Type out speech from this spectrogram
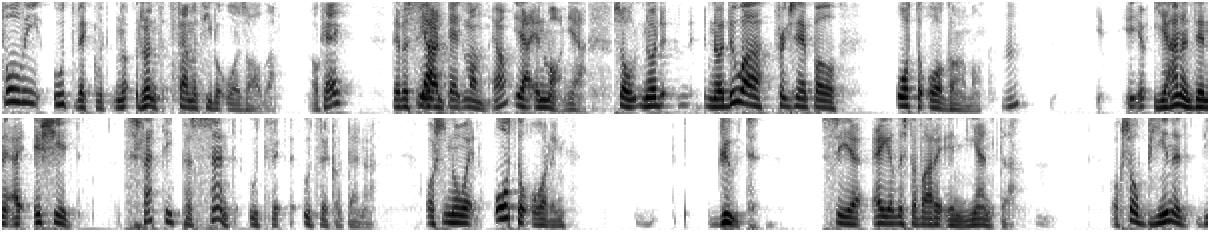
fully utviklet rundt 25 års alder. Ok? Det vil si Hjernen at til en mann. Ja. ja, en mann, ja. Så når, når du er for eksempel åtte år gammel, mm. hjernen din er ikke 30% utviklet denne. Og så når en åtteåring gutt sier 'jeg har lyst til å være en jente', og så begynner de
